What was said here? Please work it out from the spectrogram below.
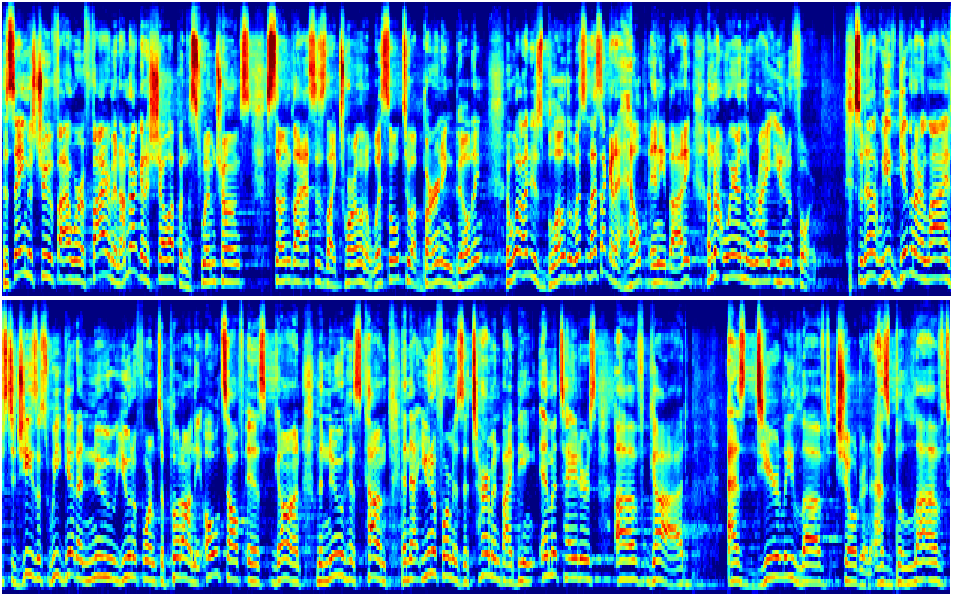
The same is true if I were a fireman. I'm not going to show up in the swim trunks, sunglasses, like twirling a whistle to a burning building. And what I just blow the whistle? That's not going to help anybody. I'm not wearing the right uniform. So now that we have given our lives to Jesus, we get a new uniform to put on. The old self is gone, the new has come, and that uniform is determined by being imitators of God as dearly loved children, as beloved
